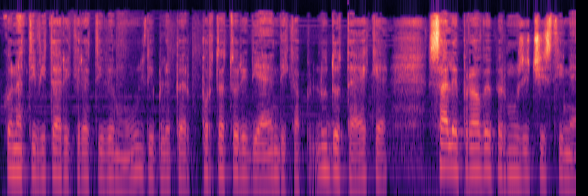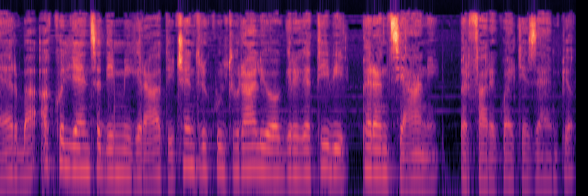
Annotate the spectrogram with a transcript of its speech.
con attività ricreative multiple per portatori di handicap, ludoteche, sale prove per musicisti in erba, accoglienza di immigrati, centri culturali o aggregativi per anziani, per fare qualche esempio,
